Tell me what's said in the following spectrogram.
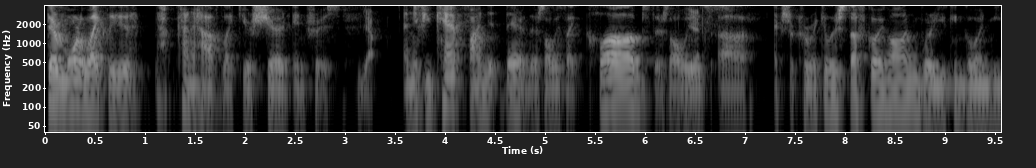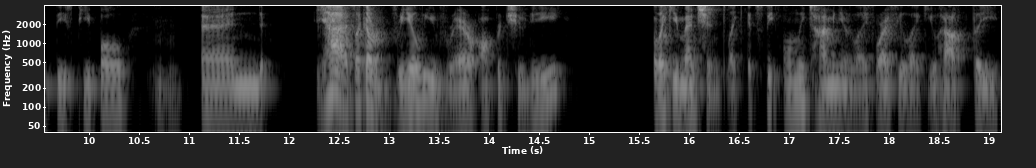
They're more likely to kind of have like your shared interests. yeah. And if you can't find it there, there's always like clubs, there's always Yes. uh, extracurricular stuff going on where you can go and meet these people. Mhm. And yeah, it's like a really rare opportunity. Like you mentioned, like it's the only time in your life where I feel like you have the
